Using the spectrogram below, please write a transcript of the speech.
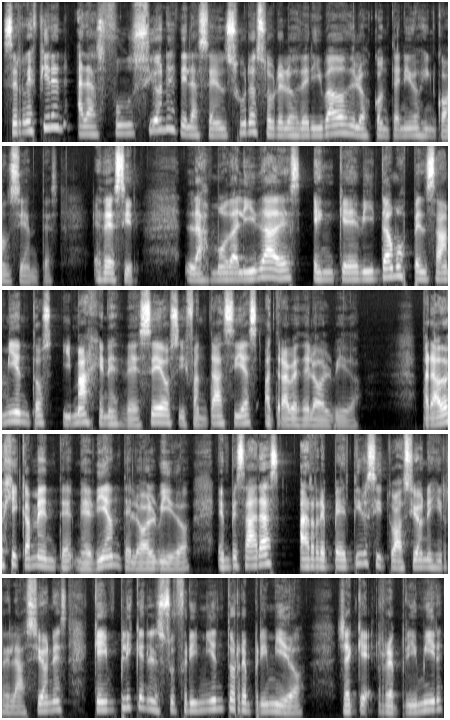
se refieren a las funciones de la censura sobre los derivados de los contenidos inconscientes, es decir, las modalidades en que evitamos pensamientos, imágenes, deseos y fantasías a través del olvido. Paradójicamente, mediante el olvido, empezarás a repetir situaciones y relaciones que impliquen el sufrimiento reprimido, ya que reprimir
